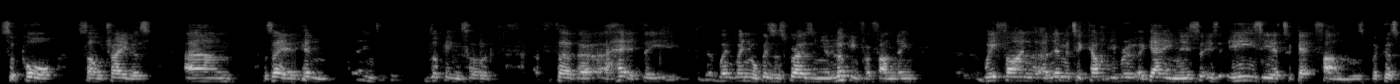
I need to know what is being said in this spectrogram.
support sole traders. Um, I say again, looking sort of further ahead, the, when, when your business grows and you're looking for funding, we find that a limited company route again is, is easier to get funds because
